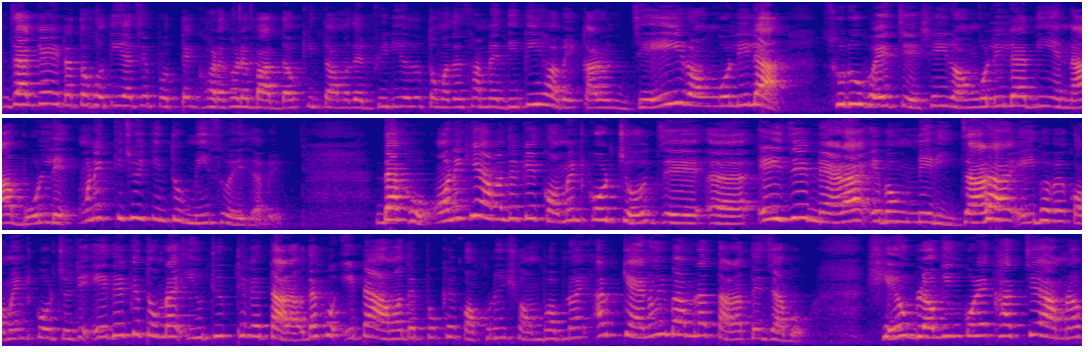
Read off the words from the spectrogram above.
যাকে এটা তো হতেই আছে, প্রত্যেক ঘরে ঘরে বাদ দাও, কিন্তু আমাদের ভিডিও তো তোমাদের সামনে দিতেই হবে, কারণ যেই রঙ্গলীলা শুরু হয়েছে, সেই রঙ্গলীলা নিয়ে না বললে অনেক কিছুই কিন্তু মিস হয়ে যাবে। দেখো, অনেকেই আমাদেরকে কমেন্ট করছ যে এই যে ন্যাড়া এবং নেড়ি, যারা এইভাবে কমেন্ট করছ যে, এদেরকে তোমরা ইউটিউব থেকে তাড়াও। দেখো, এটা আমাদের পক্ষে কখনোই সম্ভব নয়। আর কেনই বা আমরা তাড়াতে যাব? সেও ব্লগিং করে খাচ্ছে, আমরাও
